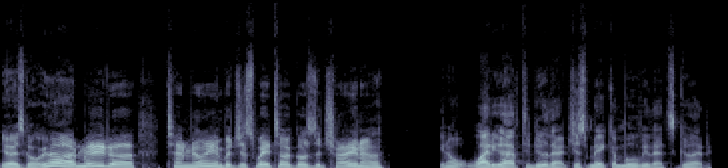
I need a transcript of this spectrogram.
You always go, yeah, it made uh, ten million, but just wait till it goes to China. You know, why do you have to do that? Just make a movie that's good.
